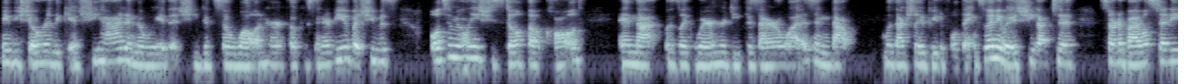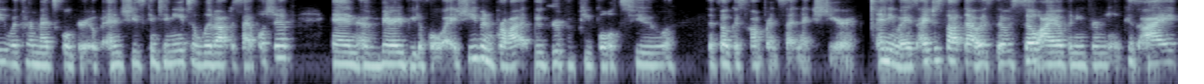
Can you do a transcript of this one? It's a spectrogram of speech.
maybe show her the gift she had in the way that she did so well in her focus interview. But she was ultimately she still felt called and that was like where her deep desire was and that was actually a beautiful thing so anyways she got to start a bible study with her med school group and she's continued to live out discipleship in a very beautiful way. She even brought a group of people to the focus conference that next year. Anyways i just thought that was that was so eye-opening for me because i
